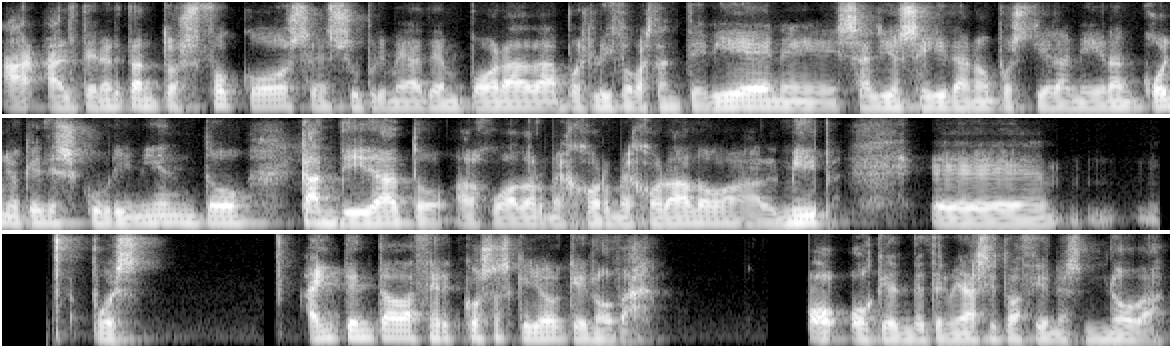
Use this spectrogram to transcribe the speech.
al tener tantos focos en su primera temporada, pues lo hizo bastante bien, eh, salió enseguida, ¿no? Pues era mi gran coño, qué descubrimiento, candidato al jugador mejor mejorado, al MIP, eh, pues ha intentado hacer cosas que yo creo que no da, o, que en determinadas situaciones no da.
